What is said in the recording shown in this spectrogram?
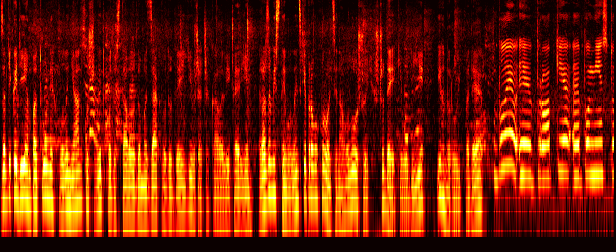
Завдяки діям патрульних волинянку швидко доставили до медзакладу, де її вже чекали лікарі. Разом із тим, волинські правоохоронці наголошують, що деякі водії ігнорують ПДР. Були е, пробки е, по місту.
